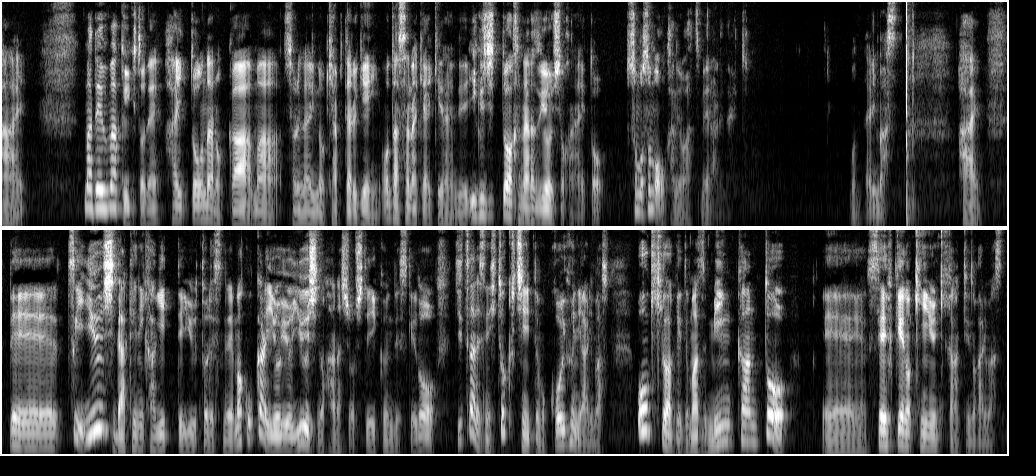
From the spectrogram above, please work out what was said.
はい。まあ、で、うまくいくとね、配当なのか、まあ、それなりのキャピタルゲインを出さなきゃいけないので、EXIT は必ず用意しておかないと、そもそもお金を集められないと。もなります。はい。で、次、融資だけに限って言うとですね、まあ、ここからいよいよ融資の話をしていくんですけど、実はですね、一口に言ってもこういうふうにあります。大きく分けて、まず民間と、えー、政府系の金融機関っていうのがあります。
